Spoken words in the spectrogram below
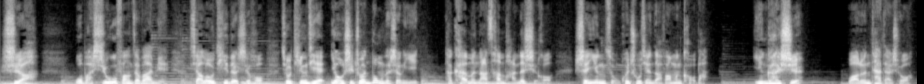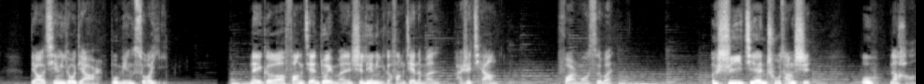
是啊，我把食物放在外面，下楼梯的时候就听见钥匙转动的声音。他开门拿餐盘的时候，身影总会出现在房门口吧？应该是，瓦伦太太说，表情有点不明所以。那个房间对门是另一个房间的门还是墙？福尔摩斯问。呃，是一间储藏室。哦，那好。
